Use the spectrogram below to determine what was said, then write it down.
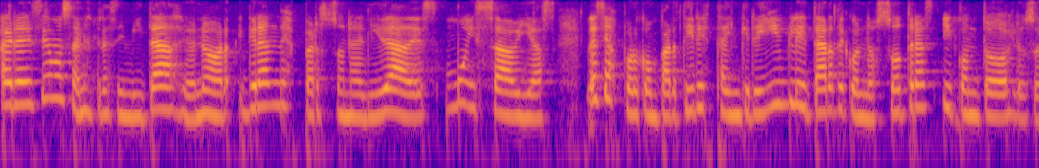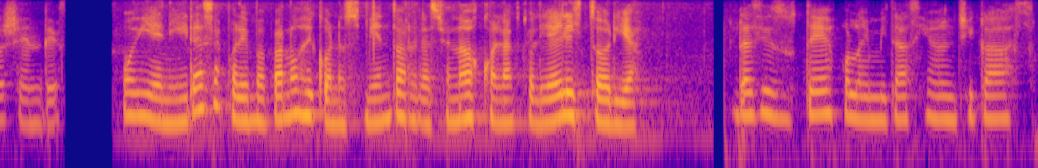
Agradecemos a nuestras invitadas de honor, grandes personalidades, muy sabias. Gracias por compartir esta increíble tarde con nosotras y con todos los oyentes. Muy bien, y gracias por empaparnos de conocimientos relacionados con la actualidad y la historia. Gracias a ustedes por la invitación, chicas.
